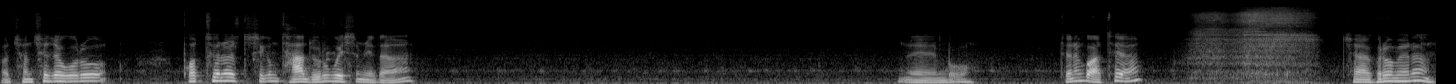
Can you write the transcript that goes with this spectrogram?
뭐 전체적으로 버튼을 지금 다 누르고 있습니다. 네, 뭐, 되는 것 같아요. 자, 그러면은,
